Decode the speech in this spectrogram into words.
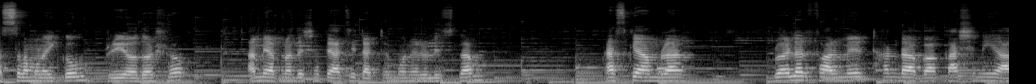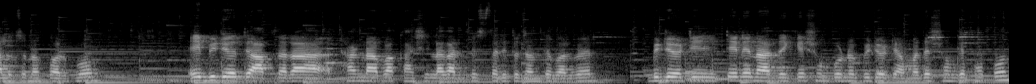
আসসালামু আলাইকুম, প্রিয় দর্শক। আমি আপনাদের সাথে আছি ডাক্তার মনিরুল ইসলাম। আজকে আমরা ব্রয়লার ফার্মের ঠান্ডা বা কাশি নিয়ে আলোচনা করব। এই ভিডিওতে আপনারা ঠান্ডা বা কাশি লাগার বিস্তারিত জানতে পারবেন। ভিডিওটি টেনে না দেখে সম্পূর্ণ ভিডিওটি আমাদের সঙ্গে থাকুন।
